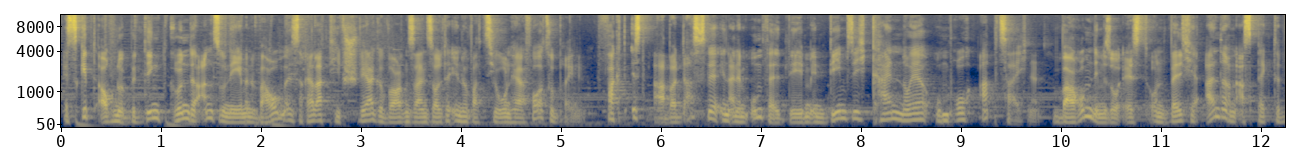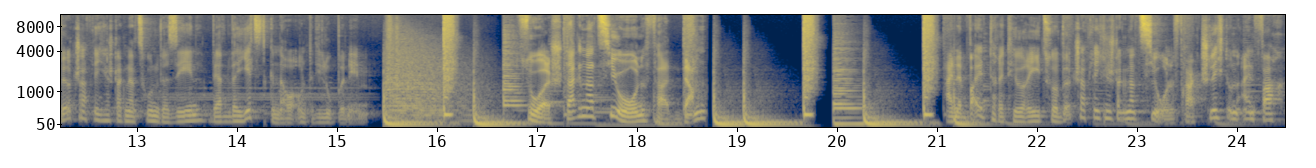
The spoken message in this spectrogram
Es gibt auch nur bedingt Gründe anzunehmen, warum es relativ schwer geworden sein sollte, Innovationen hervorzubringen. Fakt ist aber, dass wir in einem Umfeld leben, in dem sich kein neuer Umbruch abzeichnet. Warum dem so ist und welche anderen Aspekte wirtschaftlicher Stagnation wir sehen, werden wir jetzt genauer unter die Lupe nehmen. Zur Stagnation verdammt eine weitere Theorie zur wirtschaftlichen Stagnation fragt schlicht und einfach,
